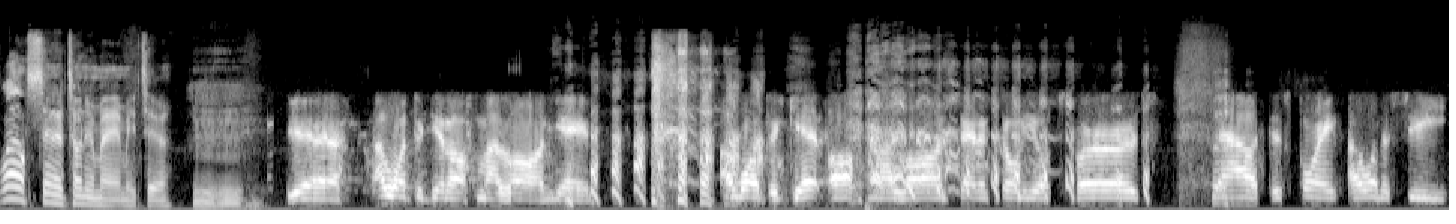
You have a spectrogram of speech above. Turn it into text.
well, San Antonio, Miami too. Mm-hmm. Yeah, I want to get off my lawn game. I want to get off my lawn, San Antonio Spurs. Now at this point, I want to see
